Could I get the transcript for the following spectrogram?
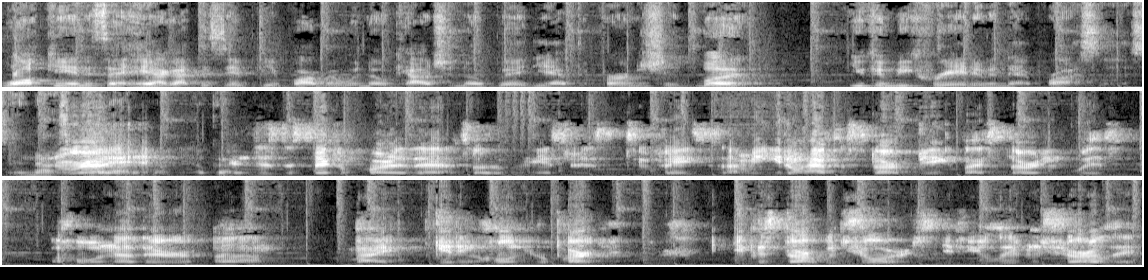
walk in and say, "Hey, I got this empty apartment with no couch and no bed." You have to furnish it, but you can be creative in that process and not spend a lot of Right. money. Okay. And there's the second part of that. So the answer is two phases. I mean, you don't have to start big by starting with a whole nother, um, by getting a whole new apartment. You can start with yours. If you live in Charlotte,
